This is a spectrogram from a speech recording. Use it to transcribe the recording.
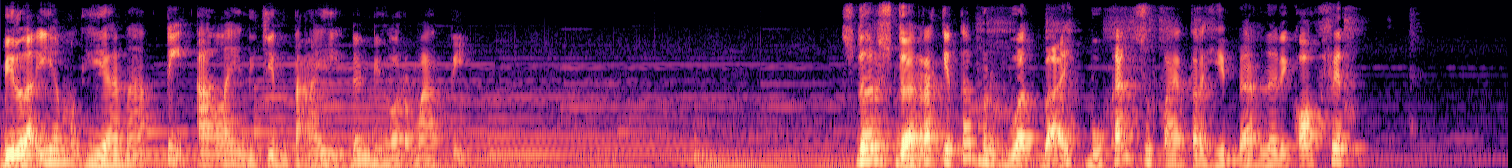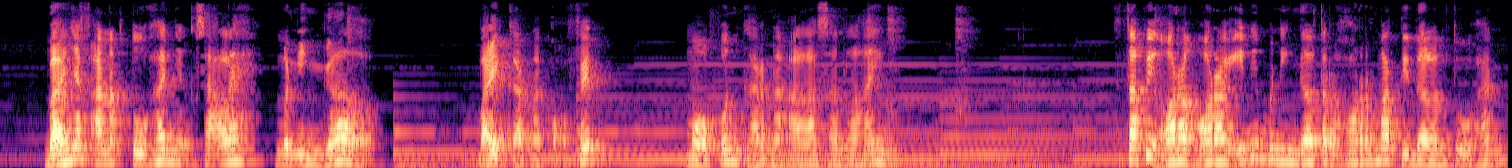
bila ia mengkhianati Allah yang dicintai dan dihormati. Saudara-saudara, kita berbuat baik bukan supaya terhindar dari COVID. Banyak anak Tuhan yang saleh meninggal, baik karena COVID maupun karena alasan lain. Tetapi orang-orang ini meninggal terhormat di dalam Tuhan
